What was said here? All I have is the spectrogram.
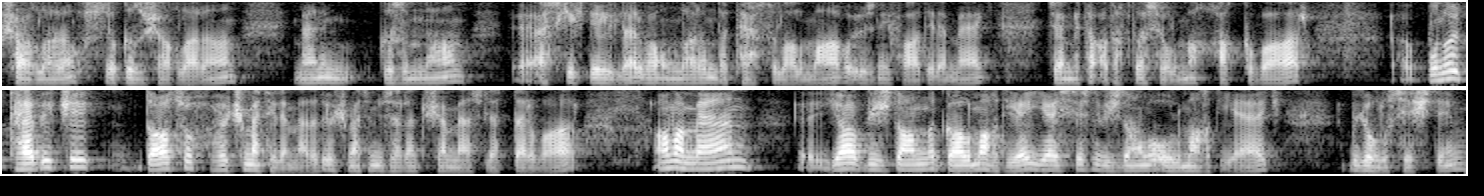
uşaqların, xüsusilə qız uşaqların mənim qızımdan əskik deyillər və onların da təhsil almaq, özünü ifadə etmək, cəmiyyətə adaptasiya olmaq haqqı var. E, bunu təbii ki, daha çox hökumət eləməlidir. Hökumətin üzərinə düşən məsuliyyətlər var. Amma mən e, ya vicdanlı qalmaq deyək, ya istəsə vicdanlı olmaq deyək, bu yolu seçdim.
